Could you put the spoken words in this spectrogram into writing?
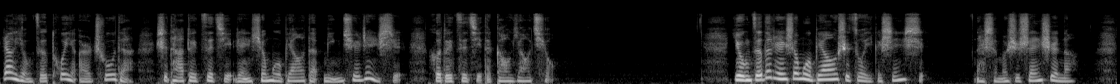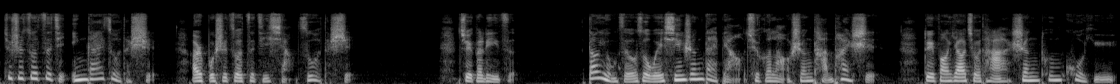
让永泽脱颖而出的是他对自己人生目标的明确认识和对自己的高要求。永泽的人生目标是做一个绅士，那什么是绅士呢？就是做自己应该做的事，而不是做自己想做的事。举个例子，当永泽作为新生代表去和老生谈判时，对方要求他生吞阔鱼，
